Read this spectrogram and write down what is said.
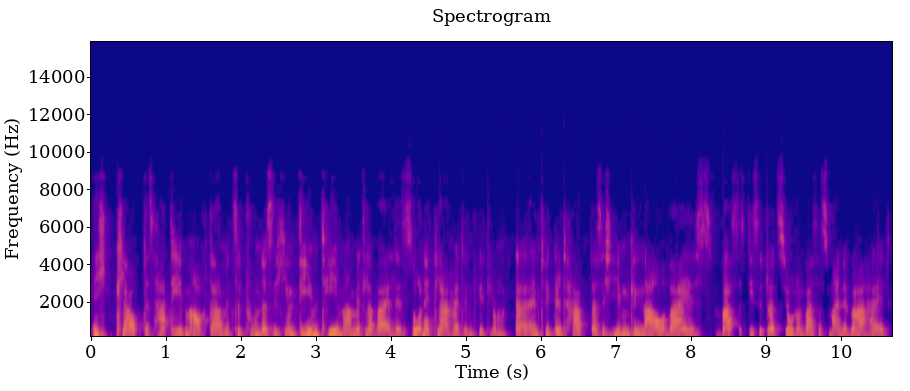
Ich glaube, das hat eben auch damit zu tun, dass ich in dem Thema mittlerweile so eine Klarheit Entwicklung, äh, entwickelt habe, dass ich eben genau weiß, was ist die Situation und was ist meine Wahrheit.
